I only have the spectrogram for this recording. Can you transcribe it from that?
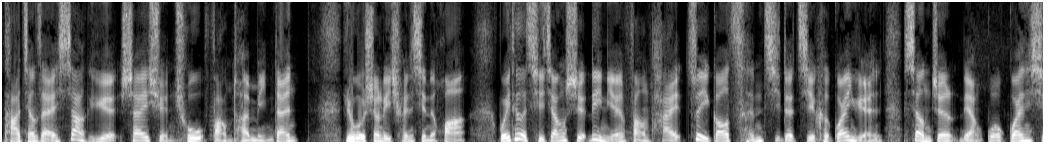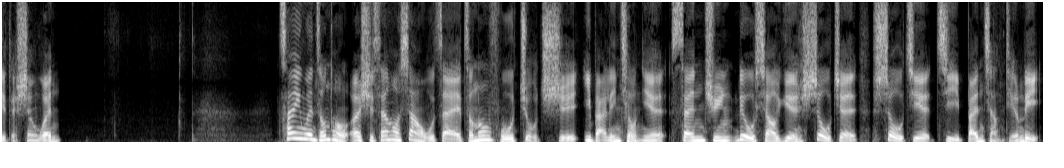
他将在下个月筛选出访团名单。如果顺利成行的话，维特奇将是历年访台最高层级的捷克官员，象征两国关系的升温。蔡英文总统二十三号下午在总统府主持一百零九年三军六校院授证授接暨颁奖典礼。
